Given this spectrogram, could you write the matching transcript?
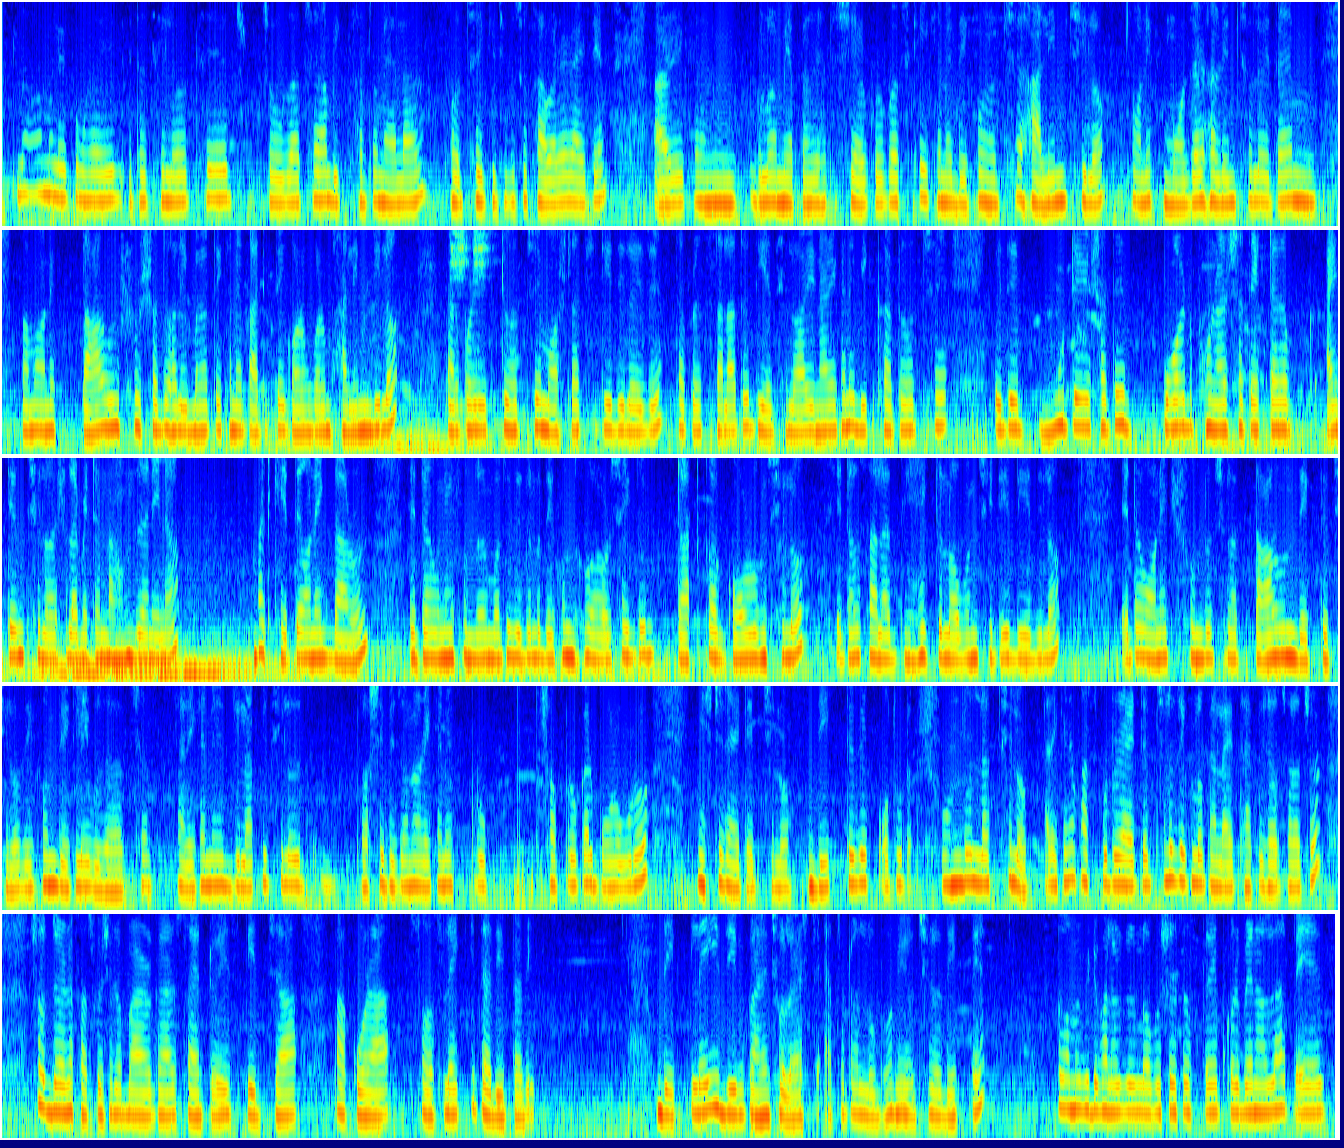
আসসালামু আলাইকুম গাইজ, এটা ছিল হচ্ছে চৌগাছা বিখ্যাত মেলার হচ্ছে কিছু কিছু খাবারের আইটেম আর এখানগুলো আমি আপনাদের সাথে শেয়ার করব আজকে। এখানে দেখুন হচ্ছে হালিম ছিল, অনেক মজার হালিম ছিল এটা। মামা অনেক দারুণ সুস্বাদু হালিম বানাতো। এখানে বাটিতে গরম গরম হালিম দিল, তারপরে একটু হচ্ছে মশলা ছিটিয়ে দিল এই যে, তারপরে সালাদও দিয়েছিল। আর এনার এখানে বিখ্যাত হচ্ছে ওই যে বুটের সাথে পট ভোনার সাথে একটা আইটেম ছিল, আসলে আমি এটার নাম জানি না। বাট খেতে অনেক দারুণ। এটা অনেক সুন্দর মতো দিয়ে দেখুন, ধোয়া উঠছে, একদম টাটকা গরম ছিল। এটাও সালাদ দিয়ে একটু লবণ ছিটিয়ে দিয়ে দিল। এটা অনেক সুন্দর ছিল, দারুণ দেখতে ছিল। দেখুন, দেখলেই বোঝা যাচ্ছে। আর এখানে জিলাপি ছিল, রসে ভেজানো, আর এখানে সব প্রকার বড় বড় মিষ্টির আইটেম ছিল। দেখতে যে কতটা সুন্দর লাগছিল। আর এখানে ফাস্টফুডের আইটেম ছিল, যেগুলো মেলায় থাকে সচরাচর। সব ধরনের ফাস্টফুড ছিল বার্গার স্যান্ডউইচ পিৎজা পাকোড়া সসলেক ইত্যাদি ইত্যাদি। দেখলেই জিভে পানি চলে আসছে। এতটা লোভনীয় ছিল দেখতে। সো আমার ভিডিও ভালো লাগলে অবশ্যই সাবস্ক্রাইব করবেন। আল্লাহ হাফেজ।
